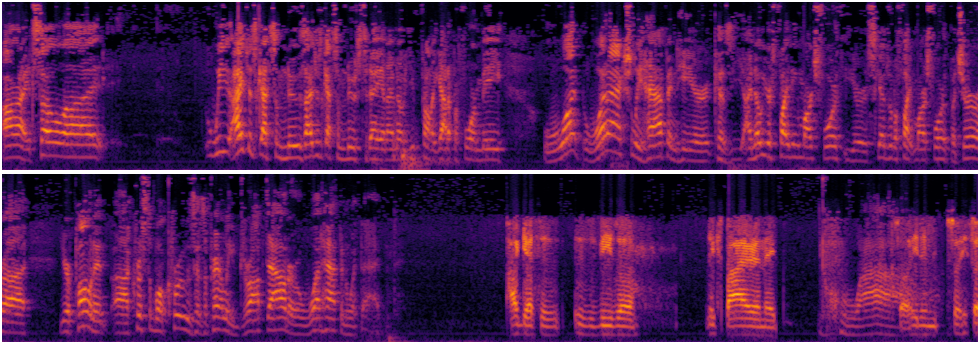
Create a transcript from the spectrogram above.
All right, so uh, we I just got some news. I just got some news today, and I know you probably got it before me. What what actually happened here? Because I know you're fighting March 4th. You're scheduled to fight March 4th, but your uh, your opponent, uh, Cristobal Cruz, has apparently dropped out. Or what happened with that? I guess his his visa expired, and they Wow. so he didn't so he so,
